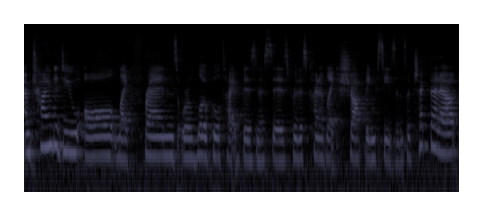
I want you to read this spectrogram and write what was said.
I'm trying to do all like friends or local type businesses for this kind of like shopping season. So check that out.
